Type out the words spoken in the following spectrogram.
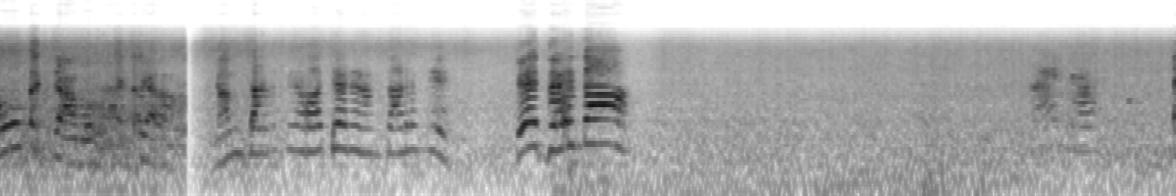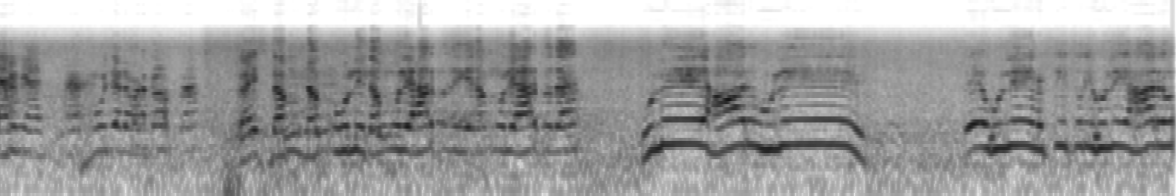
Oh, the devil, the. ನಮ್ ಸಾರಥಿ ಹೋಗ್ತೇನೆ ನಮ್ ಸಾರಥಿ ಏ ದಯದ ಗೈಸ್ ನಮ್ ನಮ್ ಹುಲಿ ನಮ್ ಹುಲಿ ಹಾರ್ತದೆ ಈಗ ನಮ್ ಹುಲಿ ಹಾರ್ತದೆ. ಹುಲಿ ಹಾರು, ಹುಲಿ. ಏ, ಹುಲಿ ಹೆಟ್ಟಿ ಕುರಿ ಹುಲಿ ಹಾರು.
